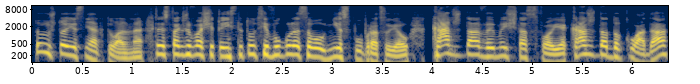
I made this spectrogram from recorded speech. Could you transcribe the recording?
to już to jest nieaktualne. To jest tak, że właśnie te instytucje w ogóle ze sobą nie współpracują. Każda wymyśla swoje, każda dokłada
